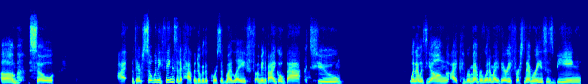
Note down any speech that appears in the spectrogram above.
Um, so I, there's so many things that have happened over the course of my life. I mean, if I go back to when I was young, I can remember one of my very first memories is being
